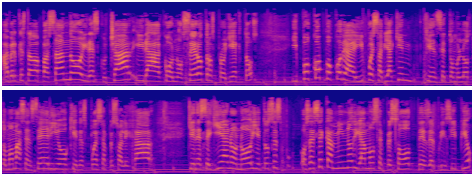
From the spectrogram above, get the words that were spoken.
a ver qué estaba pasando, ir a escuchar, ir a conocer otros proyectos. Y poco a poco de ahí, pues había quien, se tomó, lo tomó más en serio, quien después se empezó a alejar, quienes seguían o no. Y entonces, o sea, ese camino, digamos, empezó desde el principio.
